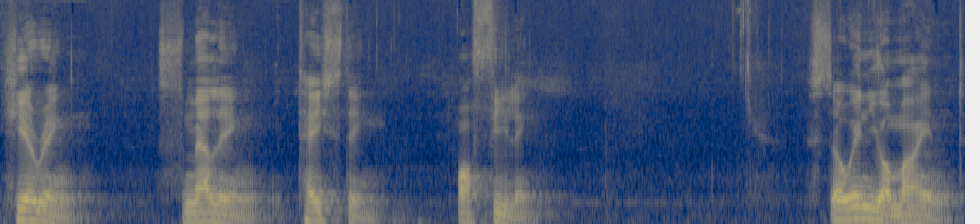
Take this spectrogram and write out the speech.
hearing, smelling, tasting, or feeling. So, in your mind,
